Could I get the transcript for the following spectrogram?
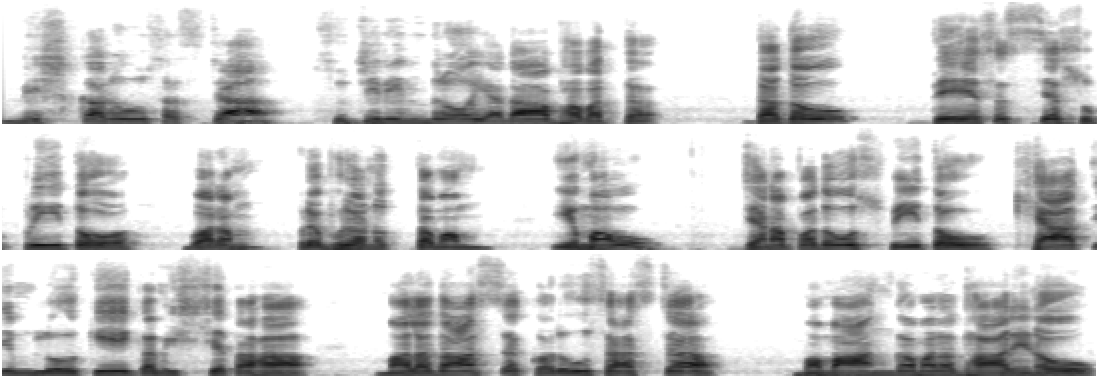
నిష్కరుషశ్చ శుచిరింద్రో యథాభవత్ దదౌ దేశస్య సుప్రీతో వరం ప్రభురనుత్తమం. ఇమౌ జనపదౌ స్వీతౌ ఖ్యాతిం లోకే గమిష్యత. మలదాశ్చ కరూసాశ్చ మమాంగమలధారిణో.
